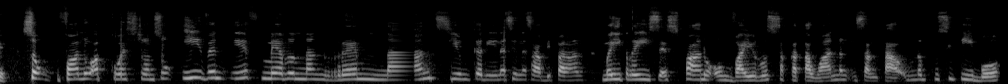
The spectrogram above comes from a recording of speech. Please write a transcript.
Okay. So, follow-up question. So, even if meron ng remnants, yung kanina sinasabi parang may traces pa noong virus sa katawan ng isang taong nagpositibo,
